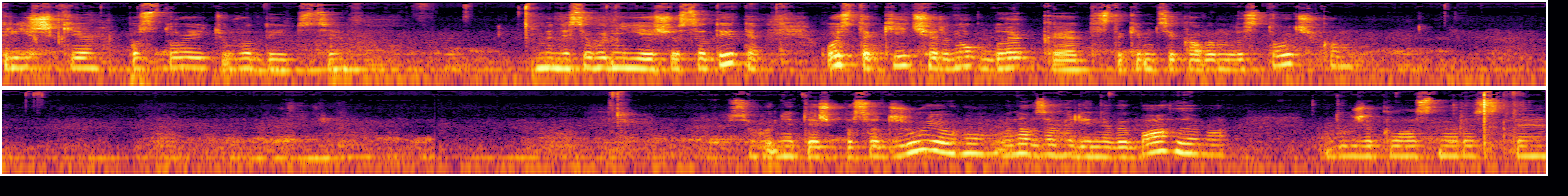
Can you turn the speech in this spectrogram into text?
трішки постоїть у водичці. У мене сьогодні є що садити. Ось такий чернок Black Cat з таким цікавим листочком. Сьогодні теж посаджу його. Вона взагалі не вибаглива, дуже класно росте.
